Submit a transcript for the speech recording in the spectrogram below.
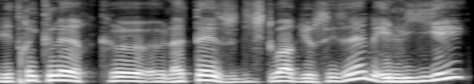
Il est très clair que la thèse d'histoire diocésaine est liée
